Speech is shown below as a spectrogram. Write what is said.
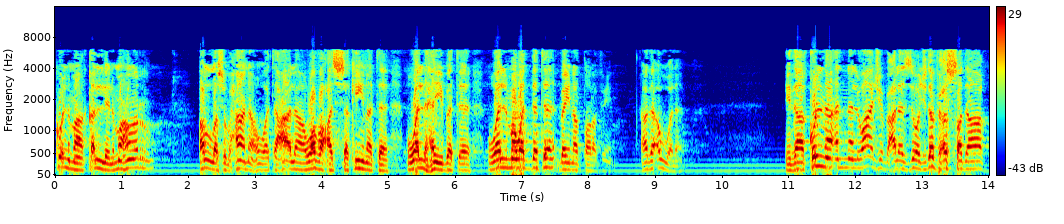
كل ما قل المهر الله سبحانه وتعالى وضع السكينة والهيبة والمودة بين الطرفين. هذا اولا. إذا قلنا أن الواجب على الزوج دفع الصداق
